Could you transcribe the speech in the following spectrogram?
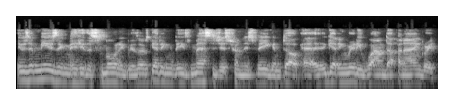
It was amusing me this morning because i was getting these messages from this vegan doc uh, getting really wound up and angry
